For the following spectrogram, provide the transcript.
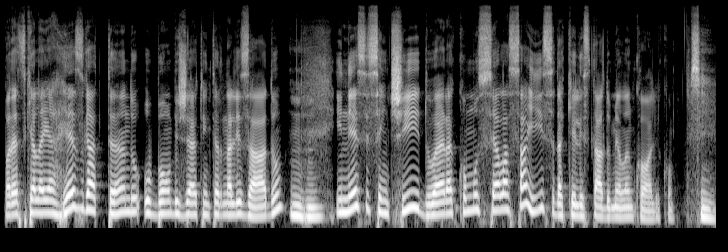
Parece que ela ia resgatando o bom objeto internalizado, Uhum. e nesse sentido era como se ela saísse daquele estado melancólico. Sim,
